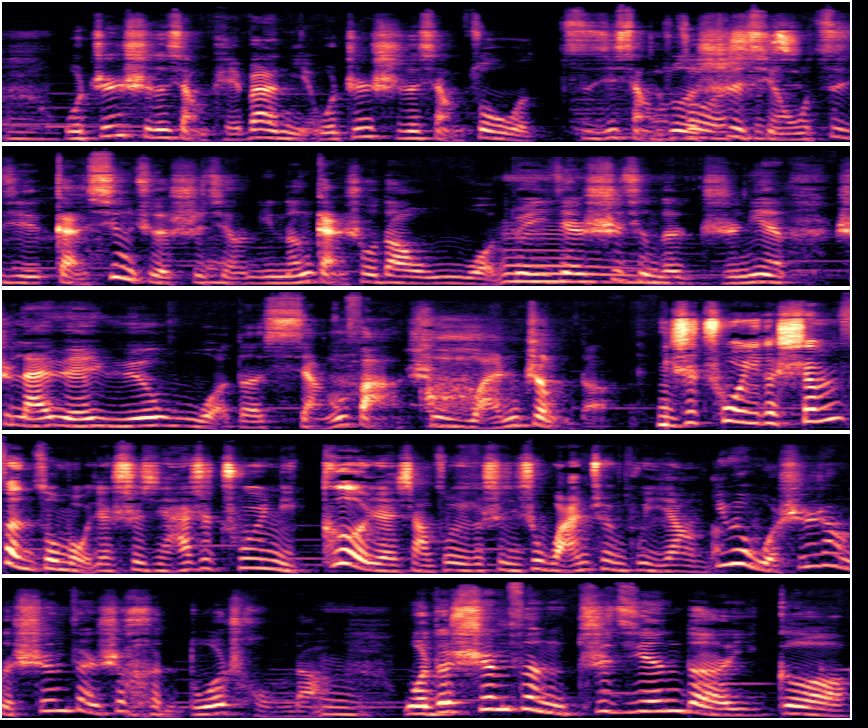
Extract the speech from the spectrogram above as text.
嗯，我真实的想陪伴你，我真实的想做我自己想做的事情，我自己感兴趣的事情。你能感受到我对一件事情的执念是来源于我的想法是完整的。你是出于一个身份做某件事情，还是出于你个人想做一个事情，是完全不一样的。因为我身上的身份是很多重的。嗯，我的身份之间的一个。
